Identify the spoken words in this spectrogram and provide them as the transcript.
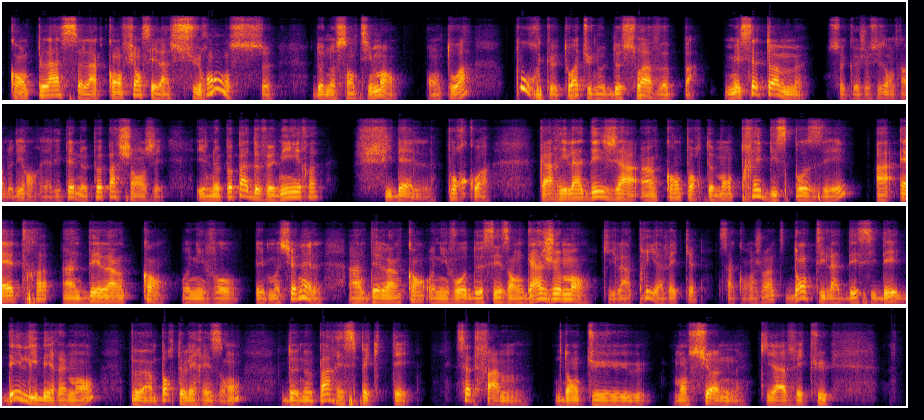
qu'on place la confiance et l'assurance de nos sentiments en toi pour que toi, tu ne déçoives pas. Mais cet homme, ce que je suis en train de dire en réalité, ne peut pas changer. Il ne peut pas devenir fidèle. Pourquoi? Car il a déjà un comportement prédisposé à être un délinquant au niveau émotionnel, un délinquant au niveau de ses engagements qu'il a pris avec sa conjointe, dont il a décidé délibérément, peu importe les raisons, de ne pas respecter. Cette femme dont tu mentionnes qui a vécu,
